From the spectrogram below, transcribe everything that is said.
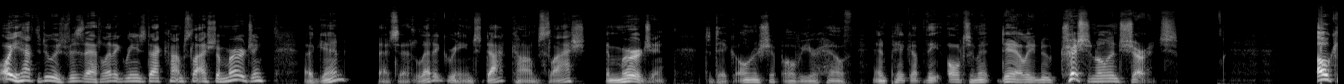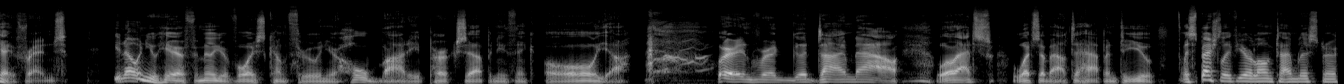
All you have to do is visit athleticgreens.com slash emerging. Again, that's athleticgreens.com slash emerging to take ownership over your health and pick up the ultimate daily nutritional insurance. Okay, friends. You know when you hear a familiar voice come through and your whole body perks up and you think, oh, yeah, we're in for a good time now. Well, that's what's about to happen to you, especially if you're a longtime listener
